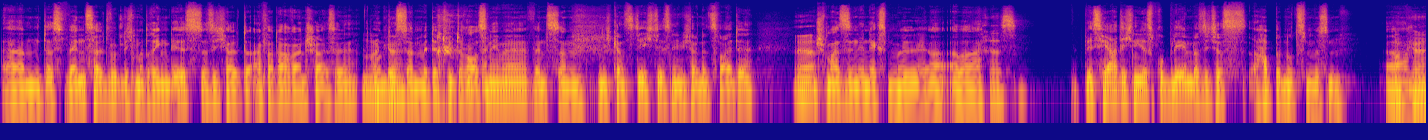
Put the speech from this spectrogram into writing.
Ähm, dass, wenn es halt wirklich mal dringend ist, dass ich halt einfach da reinscheiße Okay. und das dann mit der Tüte rausnehme. wenn es dann nicht ganz dicht ist, nehme ich halt eine zweite Ja. und schmeiße es in den nächsten Müll. Ja. Aber Krass. bisher hatte ich nie das Problem, dass ich das hab benutzen müssen. Ähm, Okay.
